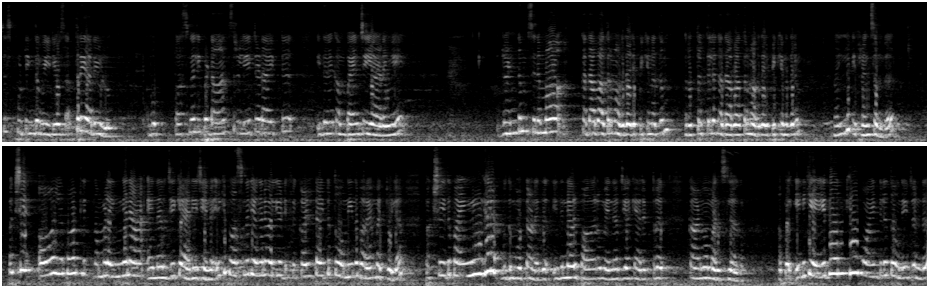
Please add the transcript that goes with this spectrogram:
just putting the videos അത്രേ അറിയുള്ളൂ. അപ്പോൾ പേഴ്സണലി ഇപ്പോൾ ഡാൻസ് റിലേറ്റഡ് ആയിട്ട് ഇതിനെ കമ്പയർ ചെയ്യുകയാണെങ്കിൽ രണ്ടും സിനിമ കഥാപാത്രം അവതരിപ്പിക്കുന്നതും നൃത്തത്തിലെ കഥാപാത്രം അവതരിപ്പിക്കുന്നതിനും നല്ല ഡിഫറൻസ് ഉണ്ട്. പക്ഷേ ഓൾ അബൌട്ട് ലൈക്ക് നമ്മൾ എങ്ങനെ ആ എനർജി ക്യാരി ചെയ്യണം എനിക്ക് പേഴ്സണലി അങ്ങനെ വലിയ ഡിഫിക്കൾട്ടായിട്ട് തോന്നി എന്ന് പറയാൻ പറ്റില്ല പക്ഷേ ഇത് ഭയങ്കര ബുദ്ധിമുട്ടാണ്. ഇത് ഇതിന്റെ ഒരു പവറും എനർജി ആ ക്യാരക്ടർ കാണുമ്പോൾ മനസ്സിലാകും. അപ്പോൾ എനിക്ക് ഏതൊക്കെയോ പോയിന്റിൽ തോന്നിയിട്ടുണ്ട്?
